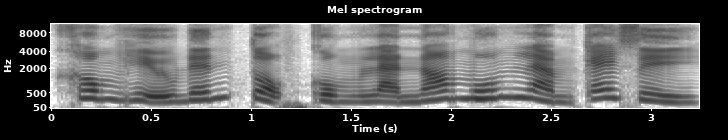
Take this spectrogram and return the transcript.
Không hiểu đến tột cùng là nó muốn làm cái gì.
